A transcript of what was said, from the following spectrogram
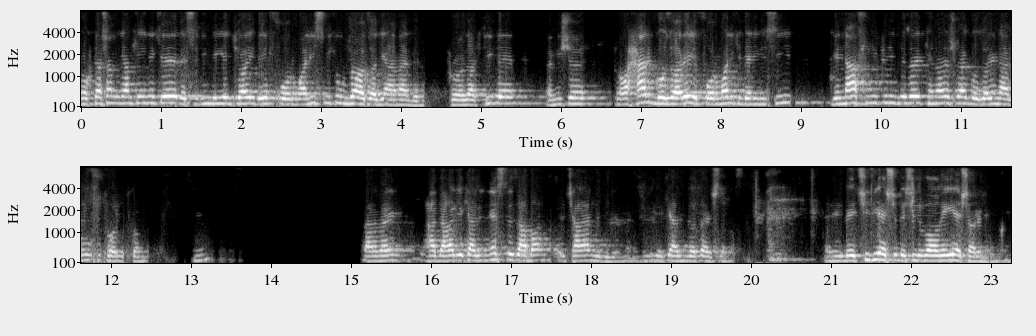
نکتهش هم میگم که اینه که رسیدیم به یه جایی به فرمالیسمی که اونجا آزادی عمل داره productive و میشه هر گزاره formal ی که بنویسید یه نفی می‌تونید بذارید کنارش و گزاره نقیضش رو تولید کنید. بنابراین حداقل یکی از نصف زبان چرند دیگه یکی از این دو تا اشتباه. یعنی به چیزی به چیز واقعی اشاره نمی‌کنه.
